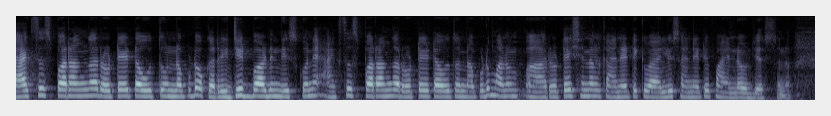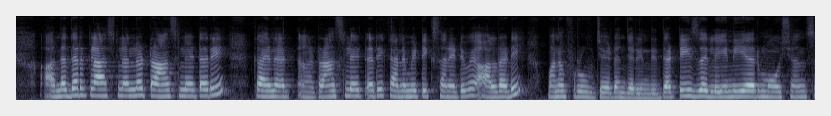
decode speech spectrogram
axis పరంగా రొటేట్ అవుతున్నప్పుడు ఒక రిజిడ్ బాడీని తీసుకొని యాక్సెస్ పరంగా రొటేట్ అవుతున్నప్పుడు మనం రొటేషనల్ కైనటిక్ వాల్యూస్ అనేటివి ఫైండ్ అవుట్ చేస్తున్నాం అనదర్ క్లాస్లలో ట్రాన్స్లేటరీ కైన ట్రాన్స్లేటరీ కైనమెటిక్స్ అనేటివి ఆల్రెడీ మనం ప్రూవ్ చేయడం జరిగింది that is linear motions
